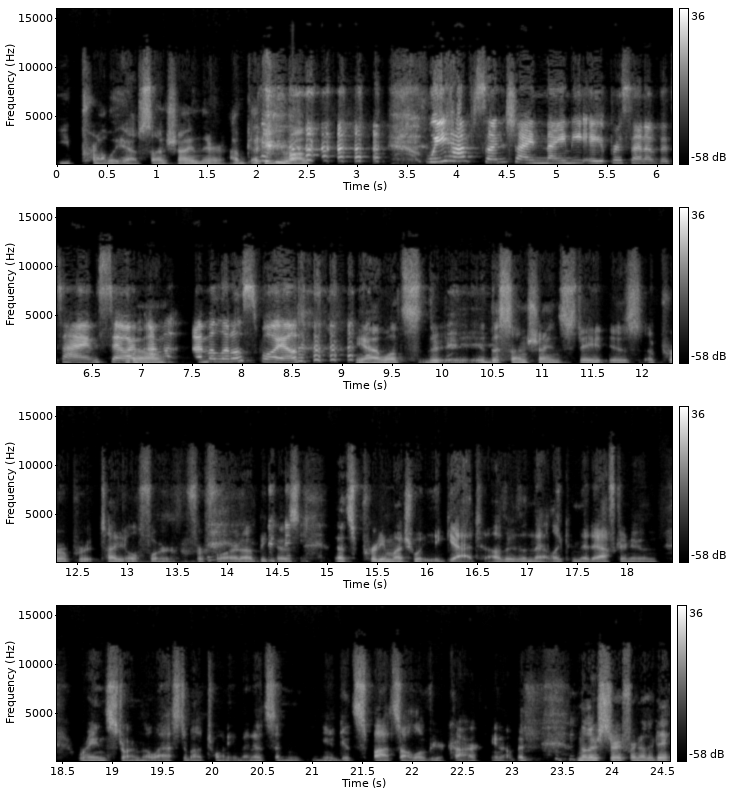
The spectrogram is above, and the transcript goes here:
you probably have sunshine there. I'm, I could be wrong. we have sunshine 98% of the time. So well, I'm, I'm, a, I'm a little spoiled. yeah. Well, it's the, the sunshine state is appropriate title for, for Florida because that's pretty much what you get other than that like mid afternoon rainstorm that lasts about 20 minutes and you mm-hmm. get spots all over your car, you know, but another story for another day.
